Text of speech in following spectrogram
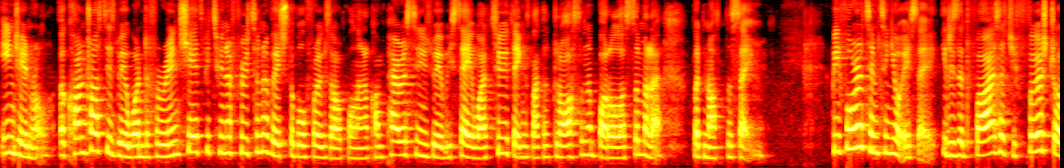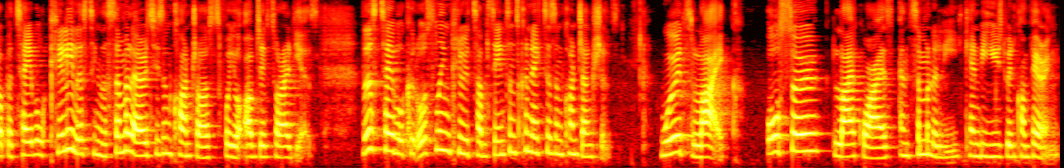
In general, a contrast is where one differentiates between a fruit and a vegetable, for example, and a comparison is where we say why two things like a glass and a bottle are similar but not the same. Before attempting your essay, it is advised that you first draw up a table clearly listing the similarities and contrasts for your objects or ideas. This table could also include some sentence connectors and conjunctions. Words like, also, likewise, and similarly can be used when comparing.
